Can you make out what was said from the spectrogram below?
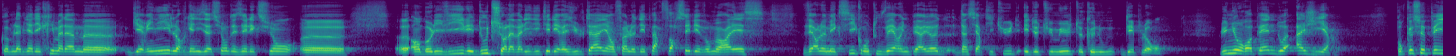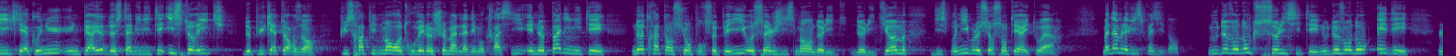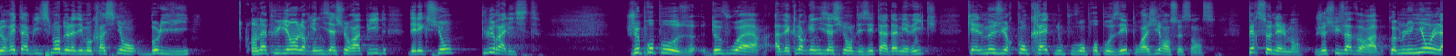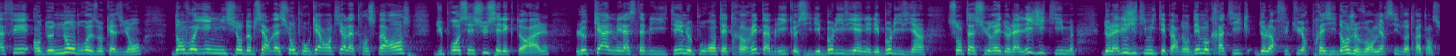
Comme l'a bien décrit Madame euh, Guérini, l'organisation des élections euh, euh, en Bolivie, les doutes sur la validité des résultats et enfin le départ forcé d'Evo Morales vers le Mexique ont ouvert une période d'incertitude et de tumulte que nous déplorons. L'Union européenne doit agir pour que ce pays, qui a connu une période de stabilité historique depuis 14 ans, puisse rapidement retrouver le chemin de la démocratie et ne pas limiter notre attention pour ce pays au seul gisement de lithium disponible sur son territoire. Madame la vice-présidente, nous devons donc solliciter, nous devons donc aider le rétablissement de la démocratie en Bolivie en appuyant l'organisation rapide d'élections pluralistes. Je propose de voir avec l'Organisation des États d'Amérique quelles mesures concrètes nous pouvons proposer pour agir en ce sens. Personnellement, je suis favorable, comme l'Union l'a fait en de nombreuses occasions, d'envoyer une mission d'observation pour garantir la transparence du processus électoral. Le calme et la stabilité ne pourront être rétablis que si les Boliviennes et les Boliviens sont assurés de la, légitimité démocratique de leur futur président. Je vous remercie de votre attention.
